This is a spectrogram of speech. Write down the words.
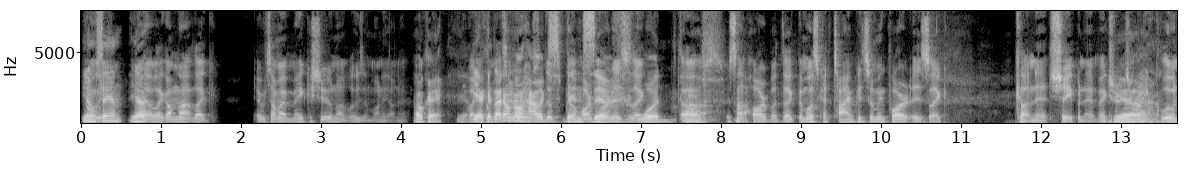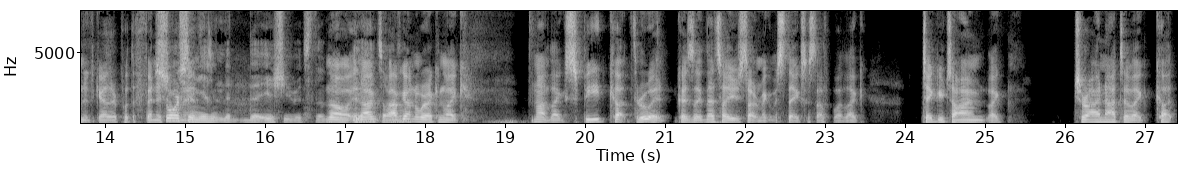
You know Oh, what I'm saying? Yeah. like I'm not like every time I make a shoe, I'm not losing money on it. Okay. Yeah. Like, yeah, because I don't know how materials, the- the hard part expensive is, like, wood Uh, costs. it's not hard, but like the most time consuming part is like cutting it, shaping it, make sure Yeah. it's right, gluing it together, put the finish Sourcing on it. isn't the the issue. It's the No, and yeah, I've I've gotten to where I can like not like speed cut through it because like that's how you start making mistakes and stuff. But like take your time, like try not to like cut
